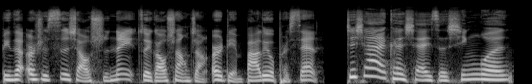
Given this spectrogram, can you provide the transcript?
并在二十四小时内最高上涨二点八六 percent。”接下来看下一则新闻。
